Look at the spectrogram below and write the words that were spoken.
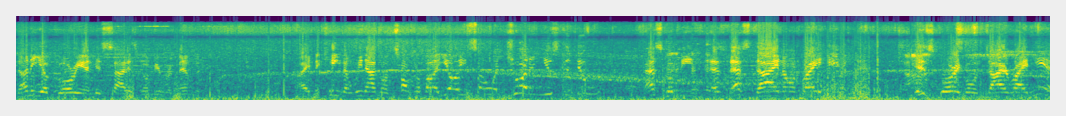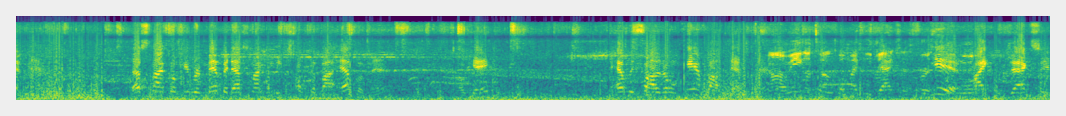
none of your glory on this side is going to be remembered. All right, the kingdom, we're not going to talk about, yo, you saw what Jordan used to do. That's going to be, that's, that's dying on right here, man. His glory going to die right here, man. That's not going to be remembered. That's not going to be talked about ever, man. Okay? The Heavenly Father don't care about that, man. No, we ain't gonna talk about Michael Jackson's first Yeah, moonwalk. Michael Jackson.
